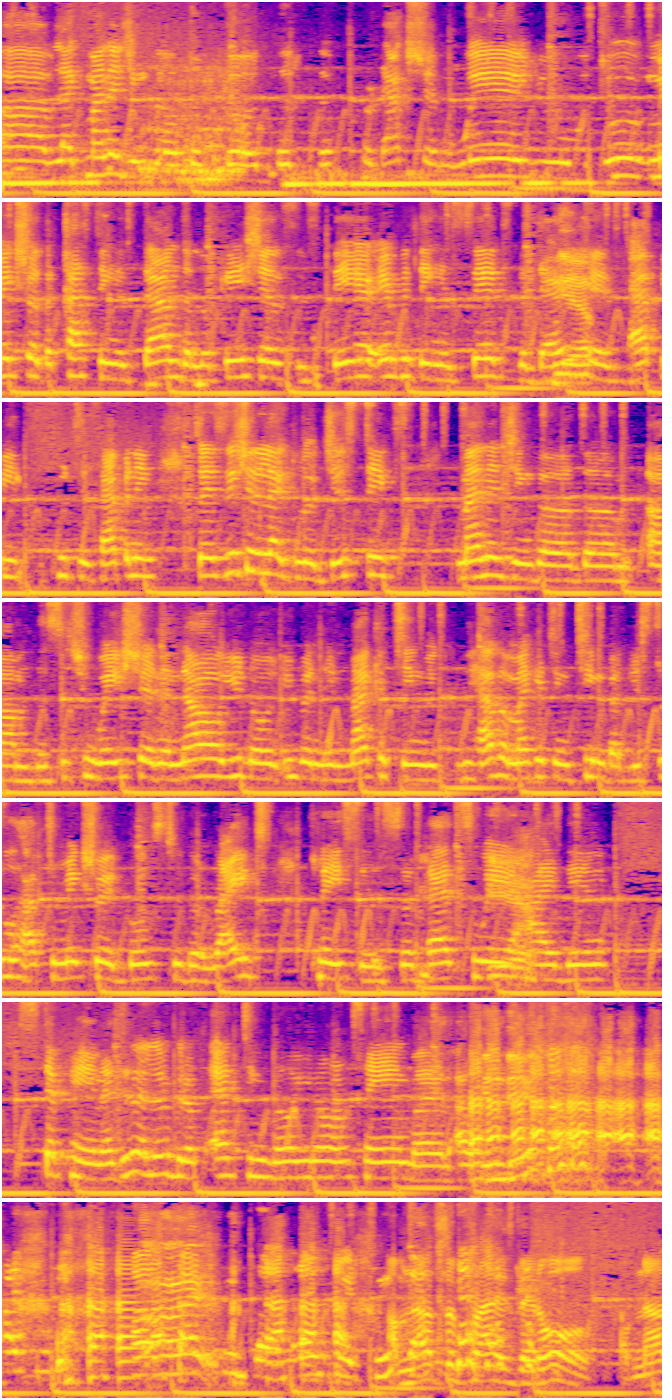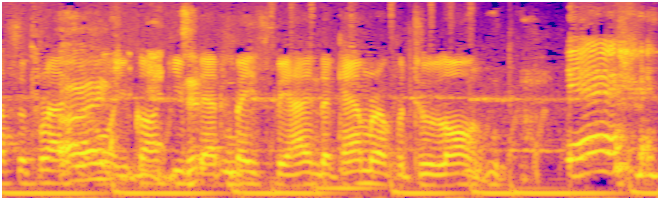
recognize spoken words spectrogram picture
uh, like managing the the, the, the the production where you do make sure the casting is done, the locations is there, everything is set, the director Yeah. is happy, which is happening. So it's literally like logistics, managing the the um, the situation. And now you know even in marketing, we, we have a marketing team, but you still have to make sure it goes to the right places. So that's where Yeah. I then step in. I did a little bit of acting though, you know what I'm saying? But i was right. i'm not surprised at all. I'm not surprised All at right. all. You can't keep that face behind the camera for too long. Yeah.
